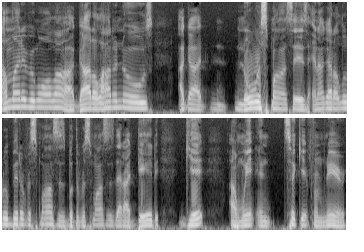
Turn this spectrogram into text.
I'm not even gonna lie, I got a lot of no's. I got no responses and I got a little bit of responses, but the responses that I did get, I went and took it from there,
